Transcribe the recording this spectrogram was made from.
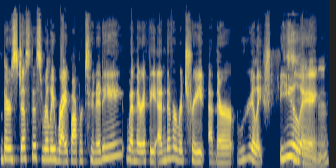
There's just this really ripe opportunity when they're at the end of a retreat and they're really feeling mm.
